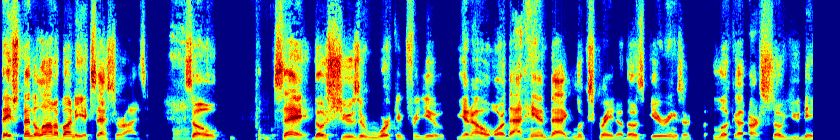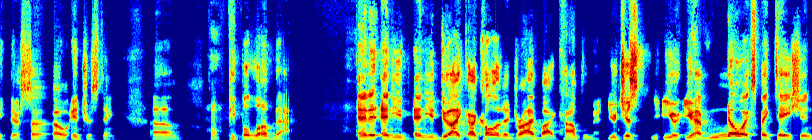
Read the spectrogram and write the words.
They've spent a lot of money accessorizing. Mm-hmm. So say those shoes are working for you you know or that handbag looks great or those earrings are look uh, are so unique they're so interesting um, huh. people love that and it, and you and you do I, I call it a drive-by compliment you're just you you have no expectation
